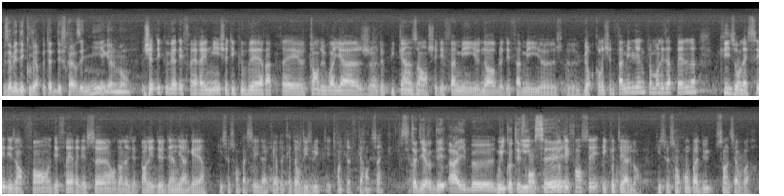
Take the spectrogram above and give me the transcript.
Vous avez découvert peut-être des frères ennemis également J'ai découvert des frères ennemis. J'ai découvert, après euh, tant de voyages euh, depuis 15 ans chez des familles nobles, des familles euh, euh, bürgerlichen Familien, comme on les appelle, qu'ils ont laissé des enfants, des frères et des sœurs dans les, dans les deux dernières guerres qui se sont passées, la guerre de 14-18 et 39-45. C'est-à-dire des haïbes euh, oui, du côté qui, français Côté français et côté allemand, qui se sont compadus sans le savoir.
